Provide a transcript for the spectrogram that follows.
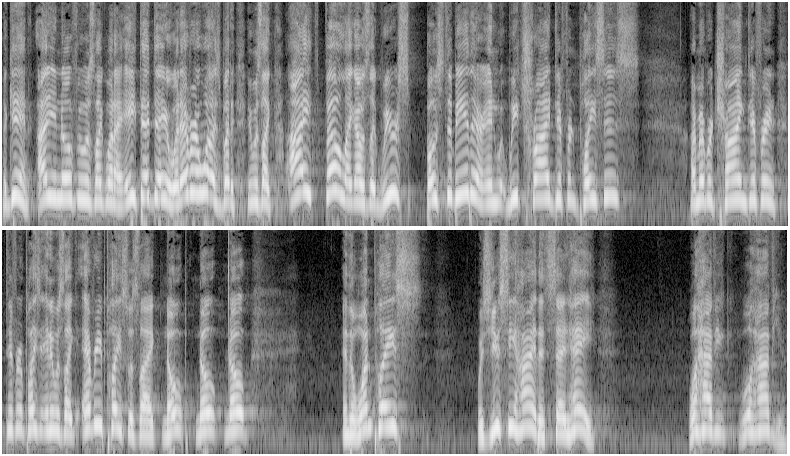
Again, I didn't know if it was like what I ate that day or whatever it was, but it was like I felt like I was like we were supposed to be there, and we tried different places. I remember trying different different places, and it was like every place was like nope, nope, nope. And the one place was UC High that said, "Hey, We'll have you. We'll have you.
